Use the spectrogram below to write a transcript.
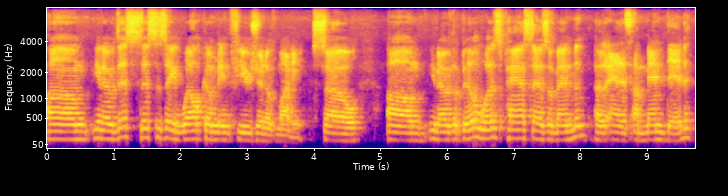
Um, you know, this this is a welcome infusion of money. So um, you know, the bill was passed as amendment uh, as amended.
